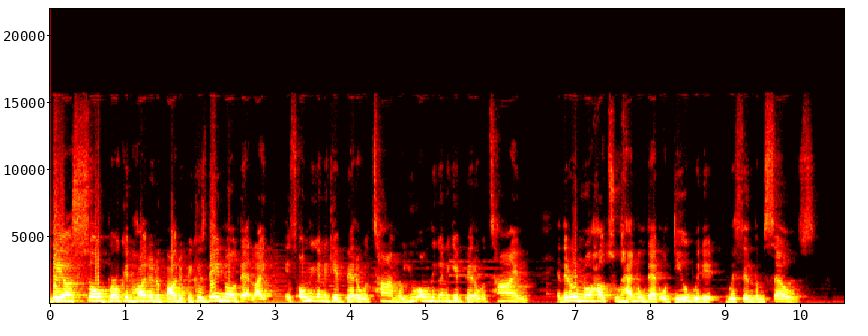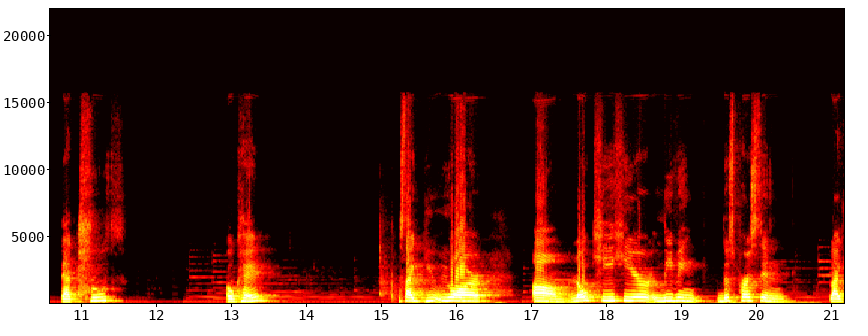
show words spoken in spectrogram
They are so brokenhearted about it because they know that like it's only going to get better with time or you only going to get better with time. And they don't know how to handle that or deal with it within themselves that truth okay? It's like you you are um low key here leaving this person like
